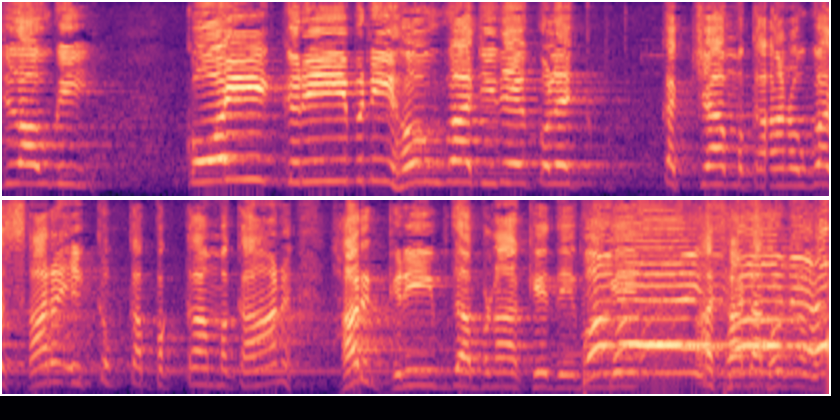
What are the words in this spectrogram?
ਜਲਾਊਗੀ ਕੋਈ ਗਰੀਬ ਨਹੀਂ ਹੋਊਗਾ ਜਿਹਦੇ ਕੋਲੇ ਕੱਚਾ ਮਕਾਨ ਹੋਊਗਾ ਸਾਰਾ ਇੱਕ ਪੱਕਾ ਮਕਾਨ ਹਰ ਗਰੀਬ ਦਾ ਬਣਾ ਕੇ ਦੇਵਾਂਗੇ। ਆ ਸਾਡਾ ਤੁਹਾਡਾ।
